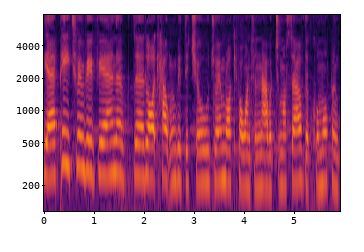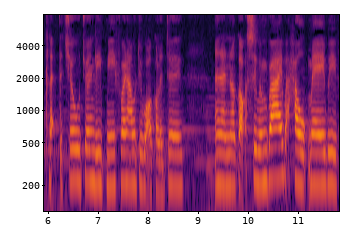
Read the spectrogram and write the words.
Yeah, Peter and Vivian, they, they like help me with the children. Like if I want an hour to myself, they come up and collect the children, leave me for an hour, do what I've got to do. And then I've got Sue and Ray that help me with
